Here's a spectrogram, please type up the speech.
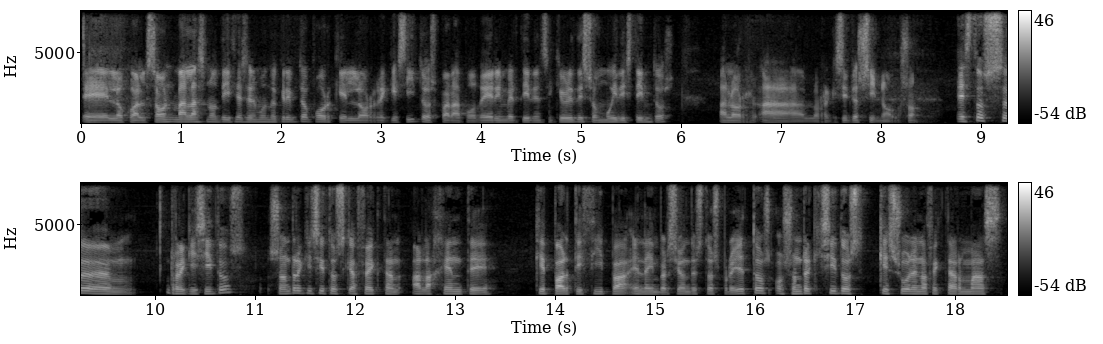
Eh, lo cual son malas noticias en el mundo cripto porque los requisitos para poder invertir en securities son muy distintos a los, requisitos si no lo son. Estos eh, requisitos son requisitos que afectan a la gente que participa en la inversión de estos proyectos o son requisitos que suelen afectar más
